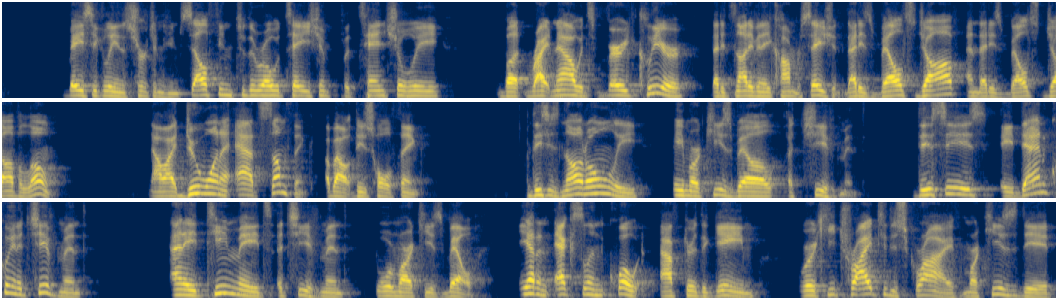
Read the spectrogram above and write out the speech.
basically inserted himself into the rotation potentially. But right now, it's very clear that it's not even a conversation. That is Bell's job, and that is Bell's job alone. Now, I do want to add something about this whole thing. This is not only a Markquese Bell achievement, this is a Dan Quinn achievement and a teammate's achievement for Markquese Bell. He had an excellent quote after the game where he tried to describe, Markquese did,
